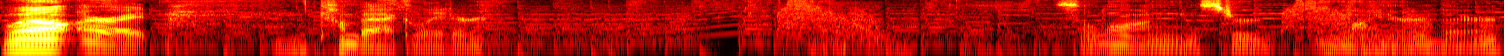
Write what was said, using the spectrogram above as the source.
Well, alright. Come back later. So long, Mr. Miner there.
